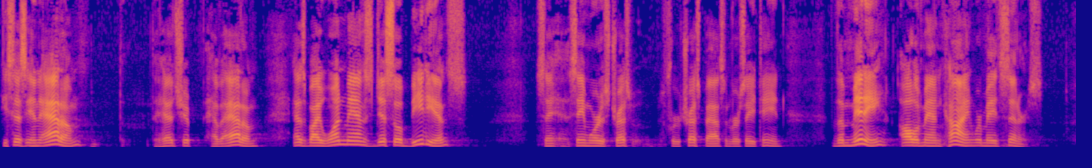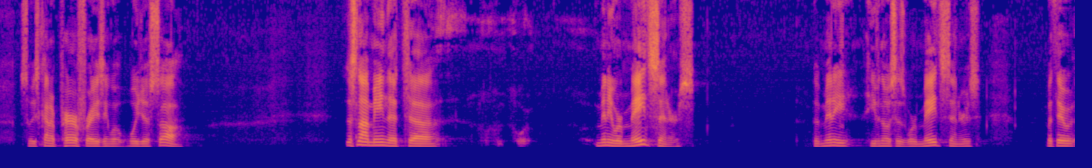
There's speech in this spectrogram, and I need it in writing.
He says, "In Adam, the headship of Adam, as by one man's disobedience, same, word as for trespass in verse 18, the many, all of mankind, were made sinners." So he's kind of paraphrasing what we just saw. Does not mean that uh, many were made sinners, but many, even though it says were made sinners, but they were,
